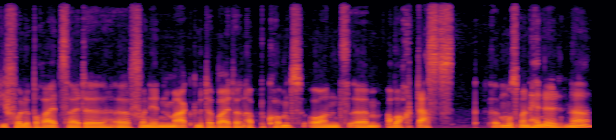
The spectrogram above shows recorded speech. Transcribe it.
die volle Breitseite äh, von den Marktmitarbeitern abbekommt. Und ähm, aber auch das äh, muss man handeln. Ne?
